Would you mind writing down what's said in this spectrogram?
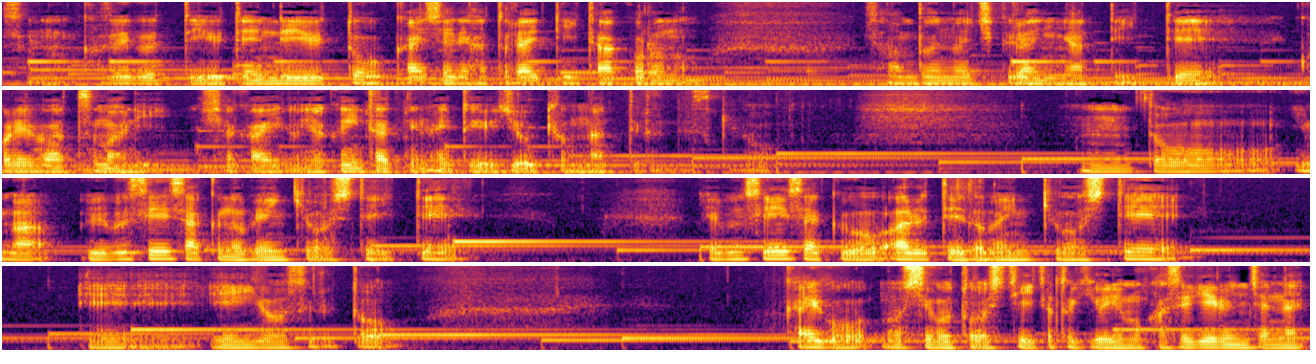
その稼ぐっていう点で言うと会社で働いていた頃の3分の1くらいになっていてこれはつまり社会の役に立ってないという状況になってるんですけど。うんと今ウェブ制作の勉強をしていてウェブ制作をある程度勉強して、えー、営業すると介護の仕事をしていた時よりも稼げるんじゃない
